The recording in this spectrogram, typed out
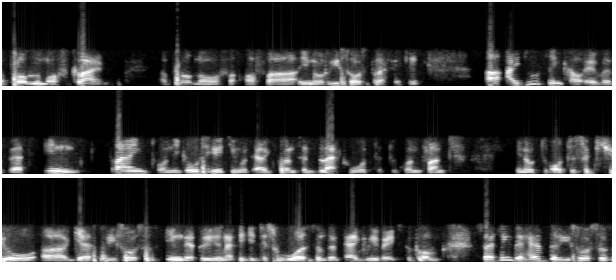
a problem of crime, a problem of, of uh, you know resource trafficking. Uh, I do think, however, that in trying or negotiating with Erik Prince and Blackwater to confront you know, to, or to secure uh, gas resources in that region. I think it just worsens and aggravates the problem. So I think they have the resources,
